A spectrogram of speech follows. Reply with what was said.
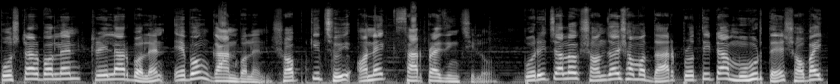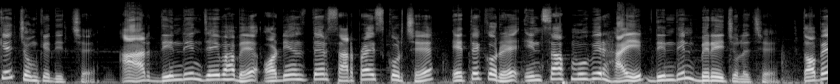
পোস্টার বলেন ট্রেলার বলেন এবং গান বলেন সব কিছুই অনেক সারপ্রাইজিং ছিল। পরিচালক সঞ্জয় সমদ্দার প্রতিটা মুহূর্তে সবাইকে চমকে দিচ্ছে। আর দিন দিন যেভাবে অডিয়েন্সদের সারপ্রাইজ করছে, এতে করে ইনসাফ মুভির হাইপ দিন দিন বেড়েই চলেছে। তবে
